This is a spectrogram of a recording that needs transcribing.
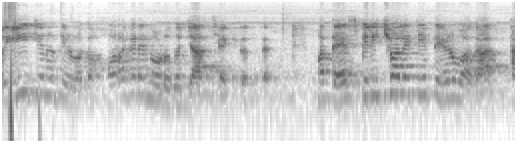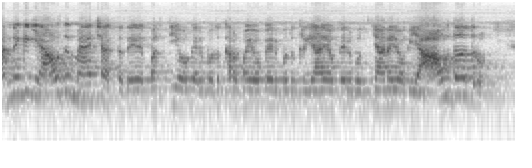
ರಿಲಿಜಿಯನ್ ಅಂತ ಹೇಳುವಾಗ ಹೊರಗಡೆ ನೋಡೋದು ಜಾಸ್ತಿ ಆಗಿರುತ್ತೆ. ಮತ್ತೆ ಸ್ಪಿರಿಚುವಾಲಿಟಿ ಅಂತ ಹೇಳುವಾಗ ತನಗೆ ಯಾವ್ದು ಮ್ಯಾಚ್ ಆಗ್ತದೆ? ಭಕ್ತಿ ಯೋಗ ಇರ್ಬೋದು, ಕರ್ಮಯೋಗ ಇರ್ಬೋದು, ಕ್ರಿಯಾಯೋಗ ಇರ್ಬೋದು ಜ್ಞಾನ ಯೋಗ ಯಾವ್ದಾದ್ರು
